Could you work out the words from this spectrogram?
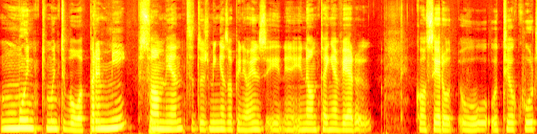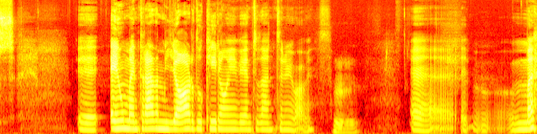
muito, muito boa. Para mim, pessoalmente, das minhas opiniões, e, e não tem a ver com ser o, o, o teu curso, eh, é uma entrada melhor do que ir ao evento da Anthony Robbins. Eh, mas,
